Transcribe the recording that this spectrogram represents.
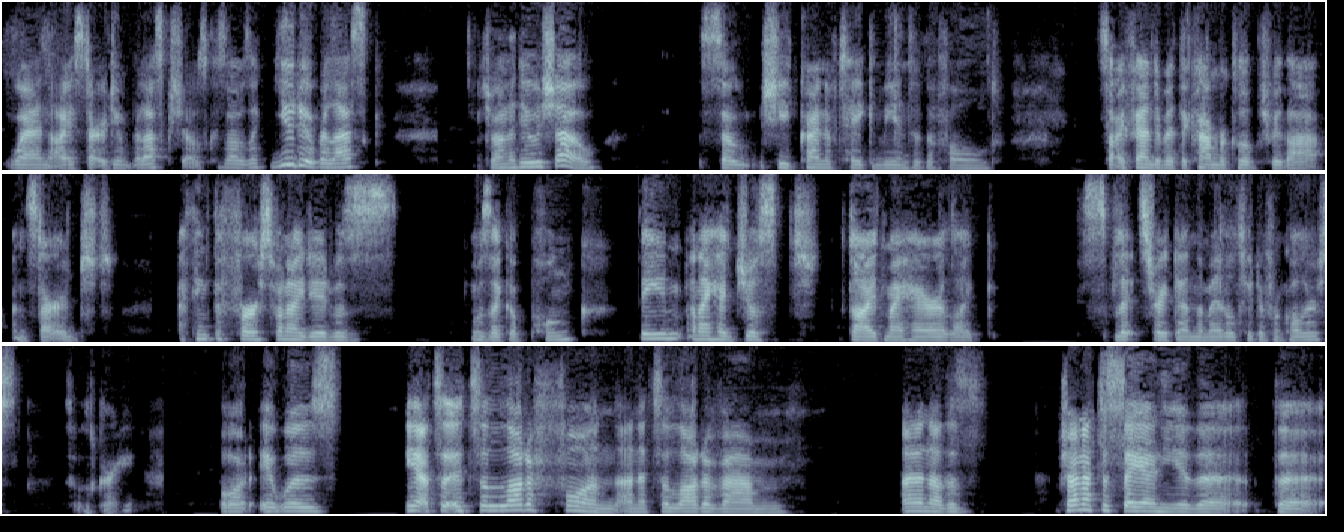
when I started doing burlesque shows because I was like, you do burlesque. Do you want to do a show? So she'd kind of taken me into the fold. So I found about the camera club through that and started. I think the first one I did was was like a punk theme, and I had just dyed my hair like split straight down the middle, two different colors. So it was great. But it was yeah, it's a, it's a lot of fun and it's a lot of um I don't know. There's I'm trying not to say any of the the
